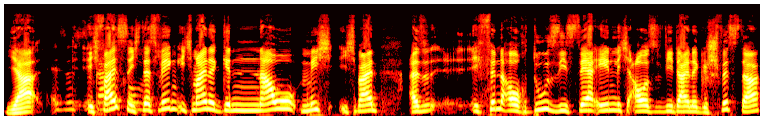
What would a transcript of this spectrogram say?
Ja, ich weiß nicht, deswegen, ich meine genau mich, ich meine, also ich finde auch du siehst sehr ähnlich aus wie deine Geschwister,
